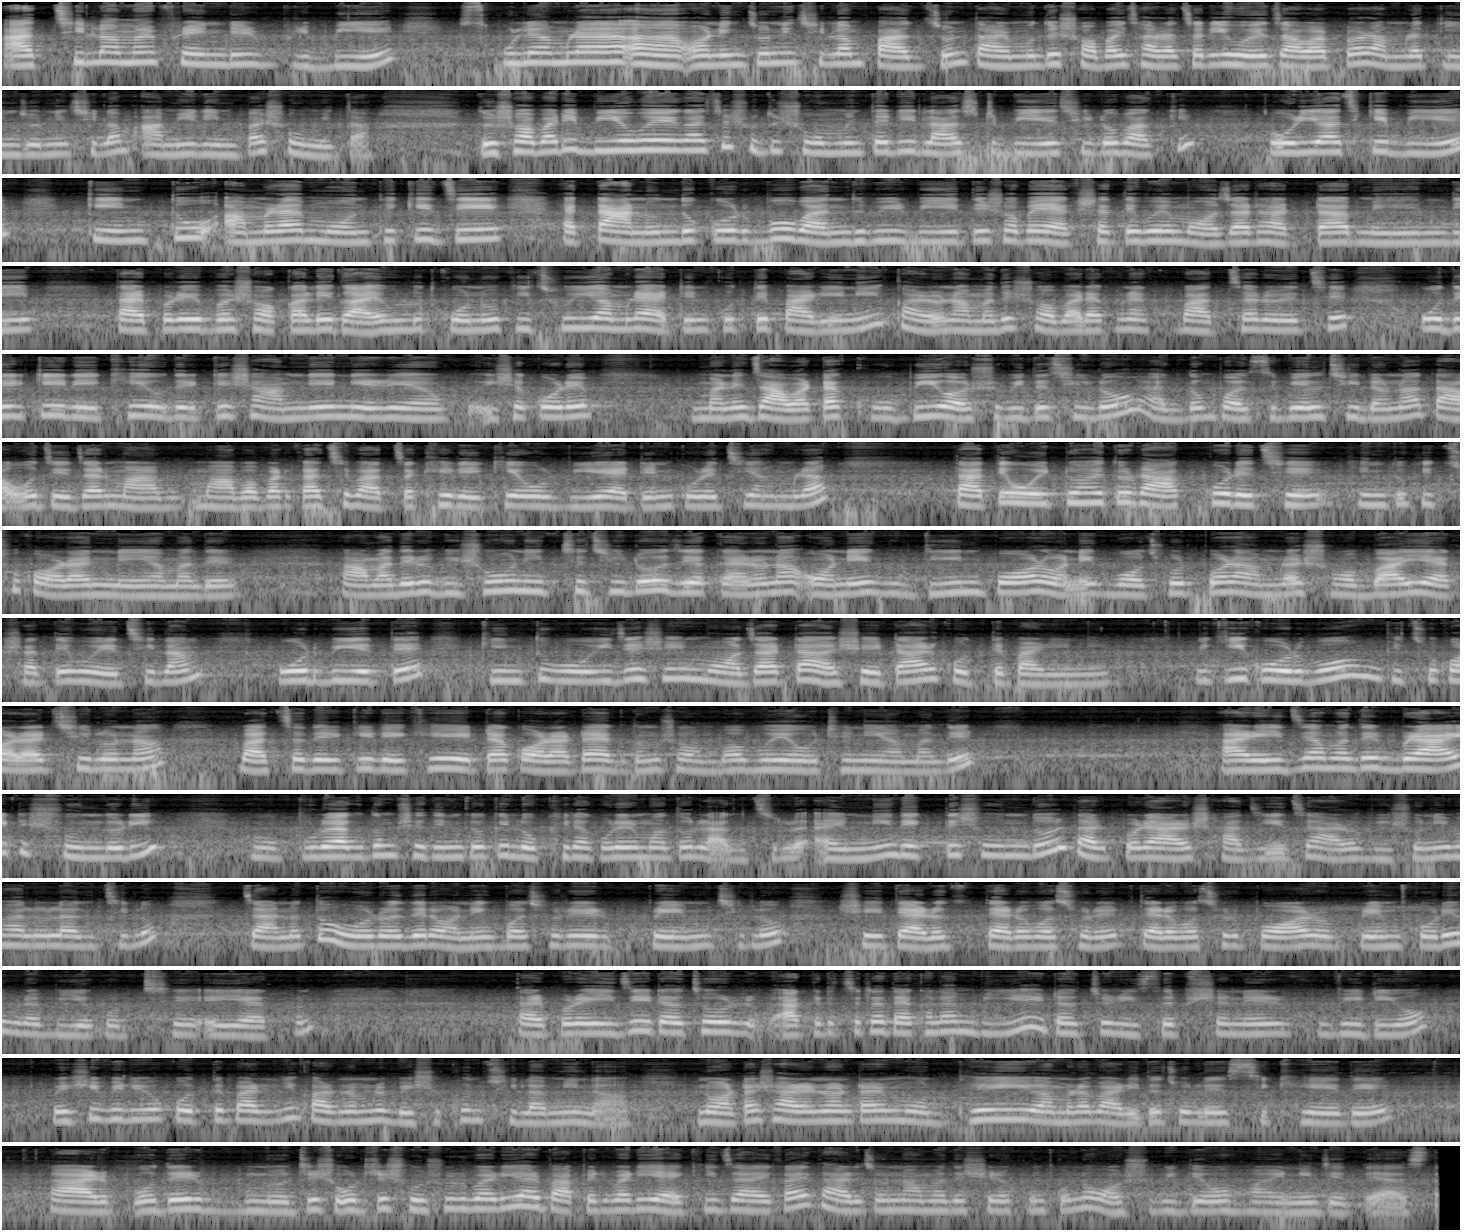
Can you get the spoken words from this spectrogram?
আজ ছিল আমার ফ্রেন্ডের বিয়ে। স্কুলে আমরা অনেকজনই ছিলাম, পাঁচজন। তার মধ্যে সবাই ছাড়াছাড়ি হয়ে যাওয়ার পর আমরা তিনজনই ছিলাম, আমি, রিম্পা, সৌমিতা। তো সবারই বিয়ে হয়ে গেছে, শুধু সৌমিতারই লাস্ট বিয়ে ছিল বাকি। ওরই আজকে বিয়ে। কিন্তু আমরা মন থেকে যে একটা আনন্দ করব, বান্ধবীর বিয়েতে সবাই একসাথে হয়ে মজার হাট্টা, মেহেন্দি তারপরে এবার সকালে গায়ে হলুদ কোনো কিছুই আমরা অ্যাটেন্ড করতে পারিনি, কারণ আমাদের সবার এখন এক বাচ্চা রয়েছে। ওদেরকে রেখে, ওদেরকে সামনে ইসে করে মানে যাওয়াটা খুবই অসুবিধে ছিল, একদম পসিবল ছিল না। তাও যে যার মা মা বাবার কাছে বাচ্চাকে রেখে ওর বিয়ে অ্যাটেন্ড করেছি আমরা। তাতে ওইটু হয়তো রাগ করেছে, কিন্তু কিচ্ছু করার নেই আমাদের। আমাদেরও ভীষণ ইচ্ছে ছিল যে কেননা অনেক দিন পর, অনেক বছর পর আমরা সবাই একসাথে হয়েছিলাম ওর বিয়েতে, কিন্তু ওই যে সেই মজাটা সেটা আর করতে পারিনি। কী করব? কিছু করার ছিল না। বাচ্চাদেরকে রেখে এটা করাটা একদম সম্ভব হয়ে ওঠেনি আমাদের। আর এই যে আমাদের ব্রাইড সুন্দরী পুরো একদম সেদিনকে ওকে লক্ষ্মী ঠাকুরের মতো লাগছিল। এমনি দেখতে সুন্দর, তারপরে আর সাজিয়েছে আরও ভীষণই ভালো লাগছিল। জানো তো, ওর ওদের অনেক বছরের প্রেম ছিল, সেই তেরো তেরো বছরের, তেরো বছর পর ওর প্রেম করে ওরা বিয়ে করছে এই এখন। তারপরে এই যে এটা হচ্ছে ওর, আগের যেটা দেখালাম বিয়ে, এটা হচ্ছে রিসেপশনের ভিডিও। বেশি ভিডিও করতে পারিনি, কারণ আমরা বেশিক্ষণ ছিলামই না। নটা সাড়ে নটার মধ্যেই আমরা বাড়িতে চলে এসেছি খেয়ে দিয়ে আর ওদের যে ওর যে শ্বশুর বাড়ি আর বাপের বাড়ি একই জায়গায়, তার জন্য আমাদের সেরকম কোনো অসুবিধেও হয়নি যেতে আসতে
